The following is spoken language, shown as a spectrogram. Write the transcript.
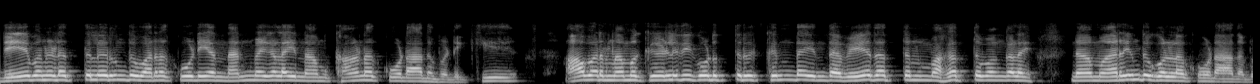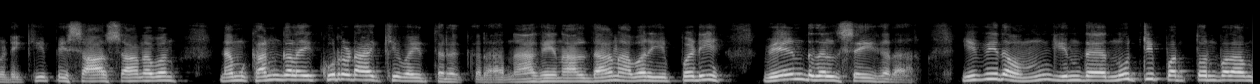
தேவனிடத்திலிருந்து வரக்கூடிய நன்மைகளை நாம் காணக்கூடாதபடிக்கு அவர் நமக்கு எழுதி கொடுத்திருக்கின்ற இந்த வேதத்தின் மகத்துவங்களை நாம் அறிந்து கொள்ளக்கூடாதபடிக்கு பிசாசானவன் நம் கண்களை குருடாக்கி வைத்திருக்கிறார். ஆகையினால் தான் அவர் இப்படி வேண்டுதல் செய்கிறார். இவ்விதம் இந்த நூற்றி பத்தொன்பதாம்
